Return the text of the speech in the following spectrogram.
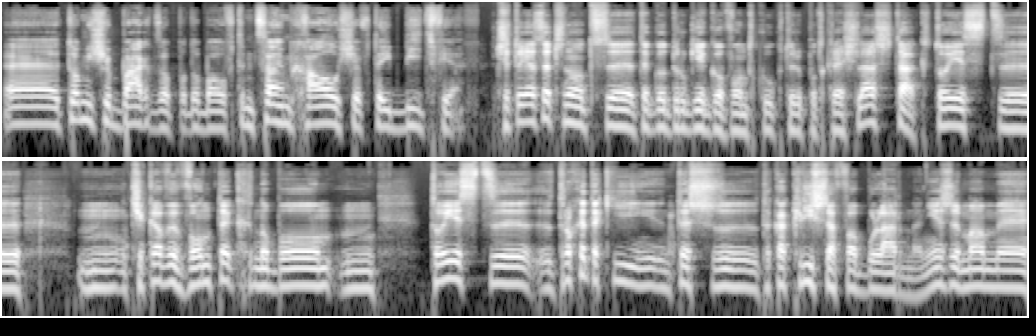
E, to mi się bardzo podobało w tym całym chaosie, w tej bitwie. Czy to ja zacznę od tego drugiego wątku, który podkreślasz? Tak, to jest mm, ciekawy wątek, no bo mm, to jest y, trochę taki też y, taka klisza fabularna, nie? że mamy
